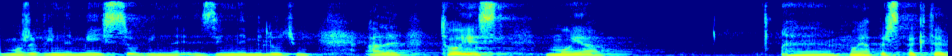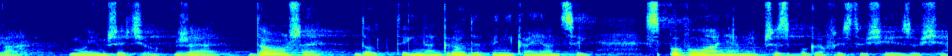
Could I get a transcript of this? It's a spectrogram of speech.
może w innym miejscu, w inny, z innymi ludźmi, ale to jest moja E, moja perspektywa w moim życiu, że dążę do tej nagrody wynikającej z powołania mnie przez Boga w Chrystusie Jezusie.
